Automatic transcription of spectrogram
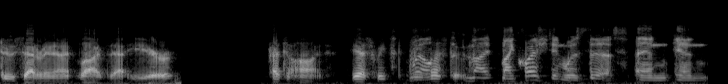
do Saturday Night Live that year. That's odd. Yes, we, we Well, must have. my, my question was this, and, and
